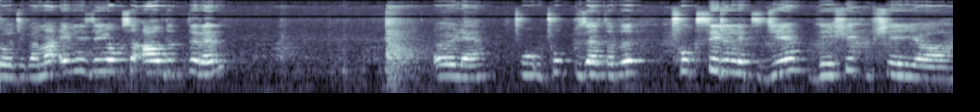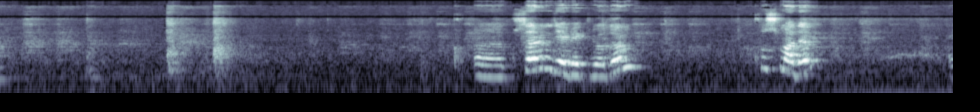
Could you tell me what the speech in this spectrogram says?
olacak ama evinizde yoksa aldırtırın. Öyle. Çok, çok güzel tadı. Çok serinletici. Dehşet bir şey ya. Ee, kusarım diye bekliyordum. Kusmadım. Ee,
